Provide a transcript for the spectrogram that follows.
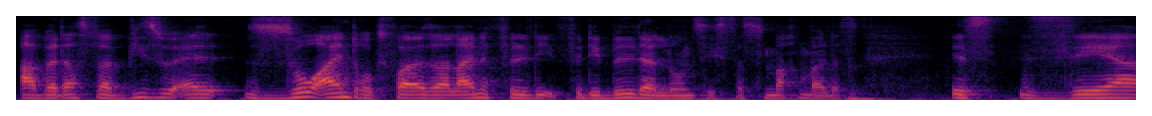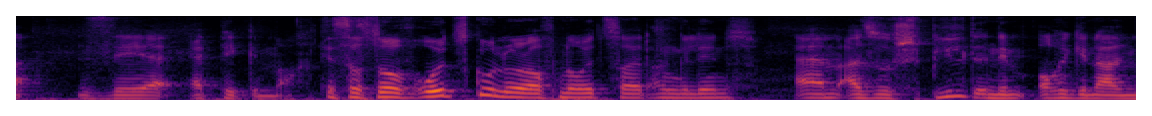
Aber das war visuell so eindrucksvoll. Also alleine für die, für die Bilder lohnt sich das zu machen, weil das ist sehr, sehr epic gemacht. Ist das so auf Oldschool oder auf Neuzeit angelehnt? Ähm, also spielt in dem originalen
